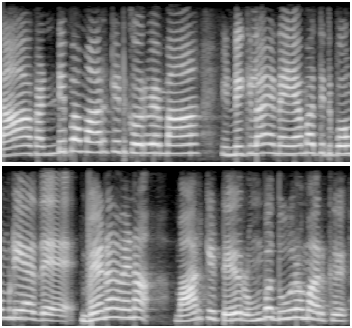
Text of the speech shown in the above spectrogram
நான் கண்டிப்பா மார்க்கெட்டுக்கு வருவேம்மா இன்னைக்கெல்லாம் என்னை ஏமாத்திட்டு போக முடியாது. வேணாம் வேணாம் மார்க்கெட்டு ரொம்ப தூரமாக இருக்குது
